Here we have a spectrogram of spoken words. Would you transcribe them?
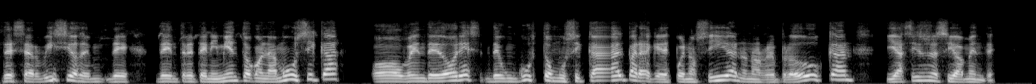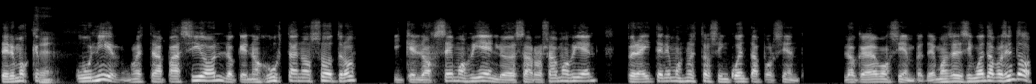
De servicios de, de entretenimiento con la música o vendedores de un gusto musical para que después nos sigan o nos reproduzcan y así sucesivamente. Tenemos que unir nuestra pasión, lo que nos gusta a nosotros, y que lo hacemos bien, lo desarrollamos bien, pero ahí tenemos nuestro 50%, lo que vemos siempre. Tenemos el 50%,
